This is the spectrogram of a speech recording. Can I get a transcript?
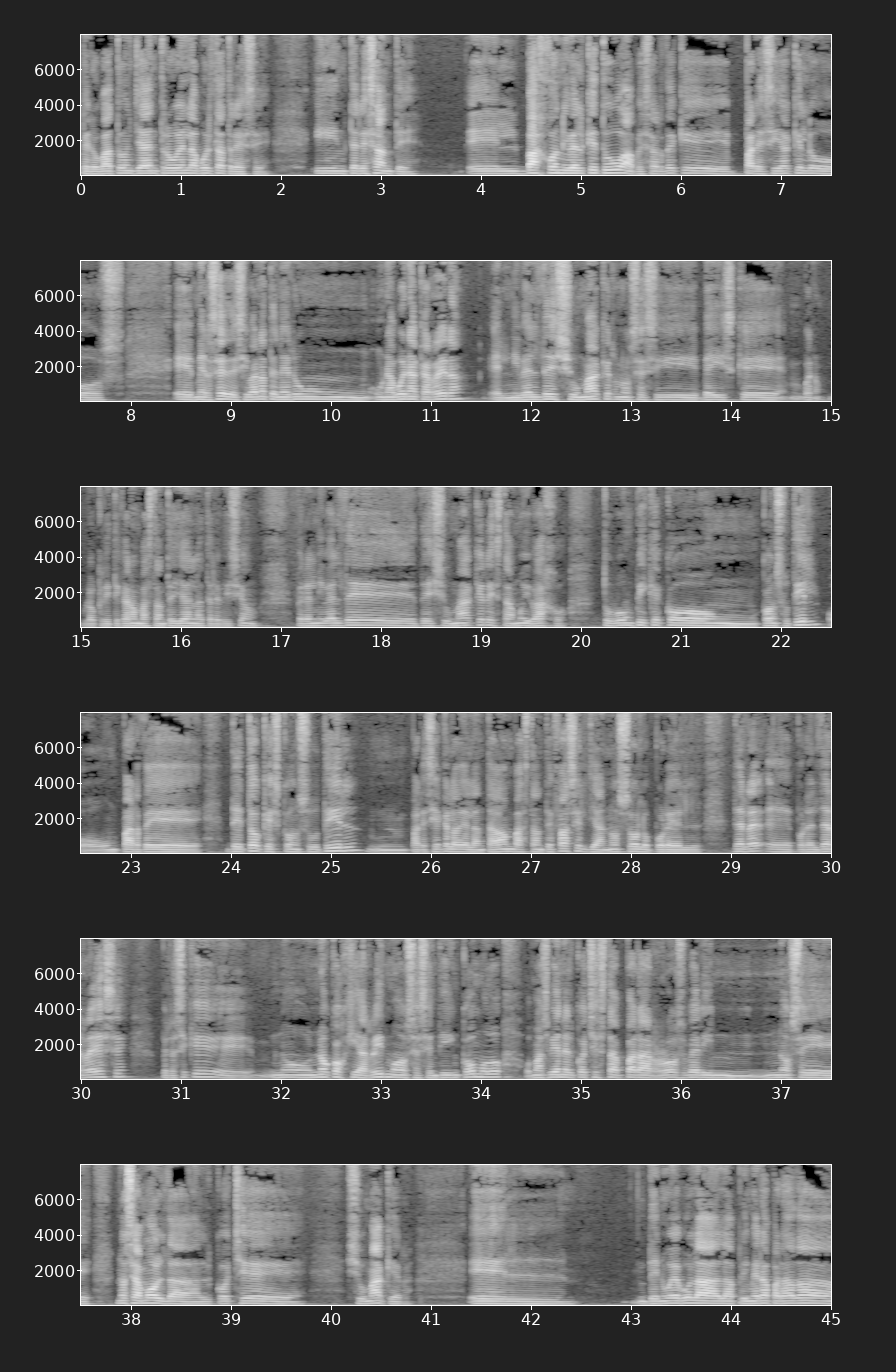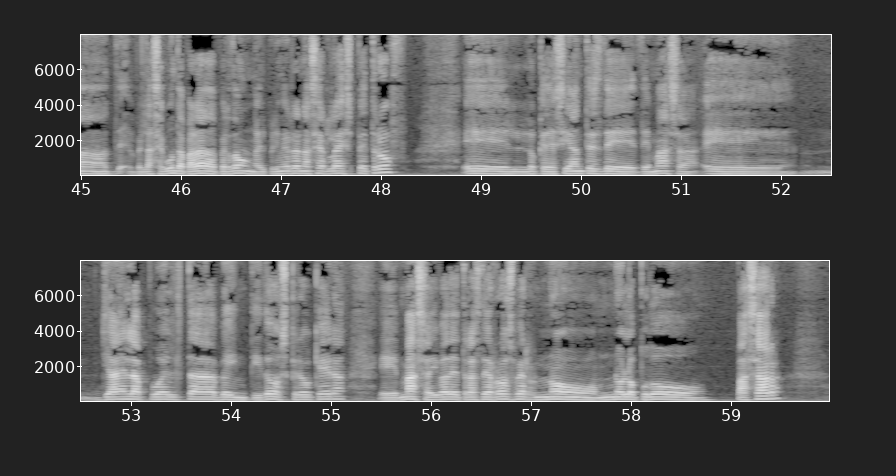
pero Baton ya entró en la vuelta 13. Interesante, el bajo nivel que tuvo, a pesar de que parecía que los eh, Mercedes iban a tener un- una buena carrera. El nivel de Schumacher, no sé si veis que, bueno, lo criticaron bastante ya en la televisión, pero el nivel de, de Schumacher está muy bajo. Tuvo un pique con, con Sutil, o un par de, de toques con Sutil, mm, parecía que lo adelantaban bastante fácil, ya no solo por el, eh, por el DRS, pero sí que no, no cogía ritmo, se sentía incómodo, o más bien el coche está para Rosberg y no se, no se amolda al coche Schumacher. El, de nuevo la, la primera parada, la segunda parada, perdón, el primero en hacerla es Petrov. Eh, lo que decía antes de, de Massa, eh, ya en la vuelta 22 creo que era, eh, Massa iba detrás de Rosberg, no, no lo pudo pasar,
